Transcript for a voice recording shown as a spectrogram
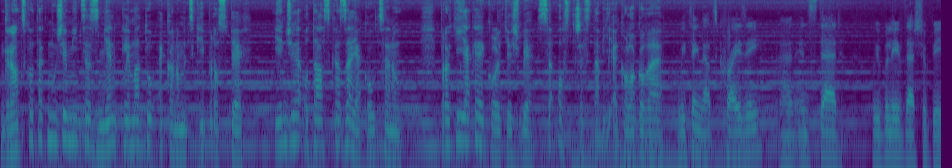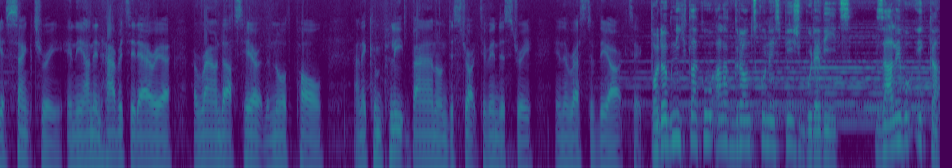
Grónsko tak může mít ze změn klimatu ekonomický prospěch, jenže je otázka za jakou cenu. Proti jakékoliv těžbě se ostře staví ekologové. We think that's crazy and instead we believe there should be a sanctuary in the uninhabited area around us here at the North Pole and a complete ban on destructive industry in the rest of the Arctic. Podobných tlaků ale v Grónsku nejspíš bude víc. V zálivu Ika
